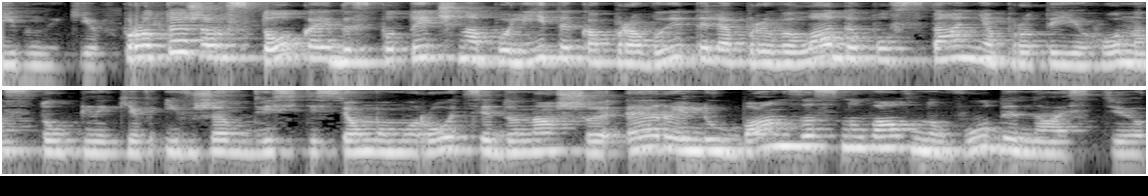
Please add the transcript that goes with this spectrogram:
кочівників. Проте жорстока і деспотична політика правителя привела до повстання проти його наступників, і вже в 207 році до нашої ери Любан заснував нову династію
